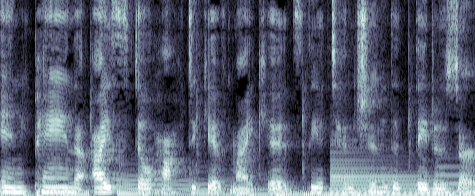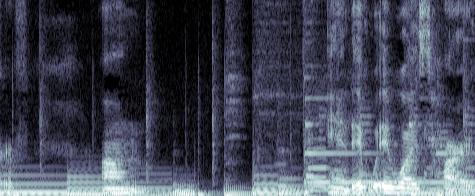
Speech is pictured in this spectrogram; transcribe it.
in pain, that I still have to give my kids the attention that they deserve. Um, and it, it was hard.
